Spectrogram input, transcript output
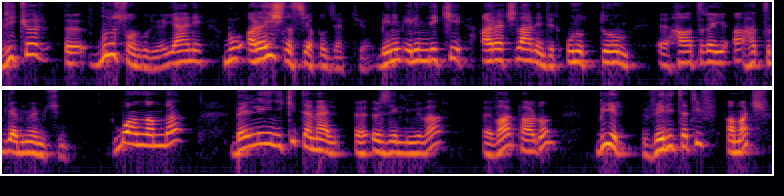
Rikör e, bunu sorguluyor. Yani bu arayış nasıl yapılacak diyor. Benim elimdeki araçlar nedir? Unuttuğum e, hatırayı hatırlayabilmem için. Bu anlamda belleğin iki temel e, özelliği var. E, var pardon. Bir veritatif amaç.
